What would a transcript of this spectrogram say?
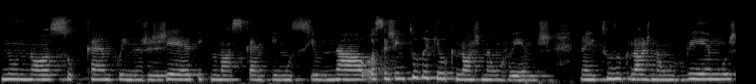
no nosso campo energético, no nosso campo emocional, ou seja, em tudo aquilo que nós não vemos, não é? Tudo que nós não vemos,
